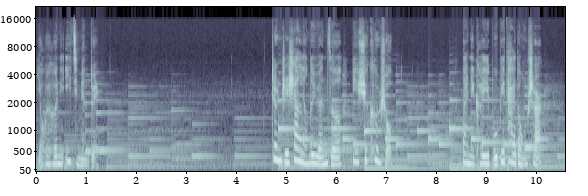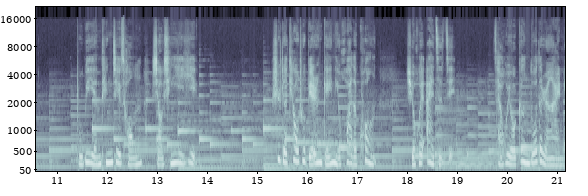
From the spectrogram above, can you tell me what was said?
也会和你一起面对。正直善良的原则必须恪守，但你可以不必太懂事儿，不必言听计从，小心翼翼。试着跳出别人给你画的框，学会爱自己，才会有更多的人爱你。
